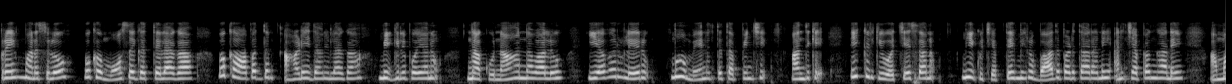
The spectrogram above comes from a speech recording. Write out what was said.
ప్రేమ్ మనసులో ఒక మోసగత్తెలాగా ఒక అబద్ధం ఆడేదానిలాగా మిగిలిపోయాను. నాకు నా అన్న వాళ్ళు ఎవరు లేరు. మా మేనత్త తప్పించి అందుకే ఇక్కడికి వచ్చేసాను మీకు చెప్తే మీరు బాధపడతారని అని చెప్పంగానే అమ్మ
